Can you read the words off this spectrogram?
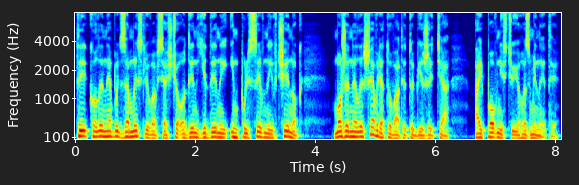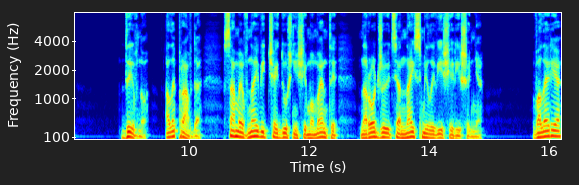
Ти коли-небудь замислювався, що один єдиний імпульсивний вчинок може не лише врятувати тобі життя, а й повністю його змінити? Дивно, але правда, саме в найвідчайдушніші моменти народжуються найсміливіші рішення. Валерія,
